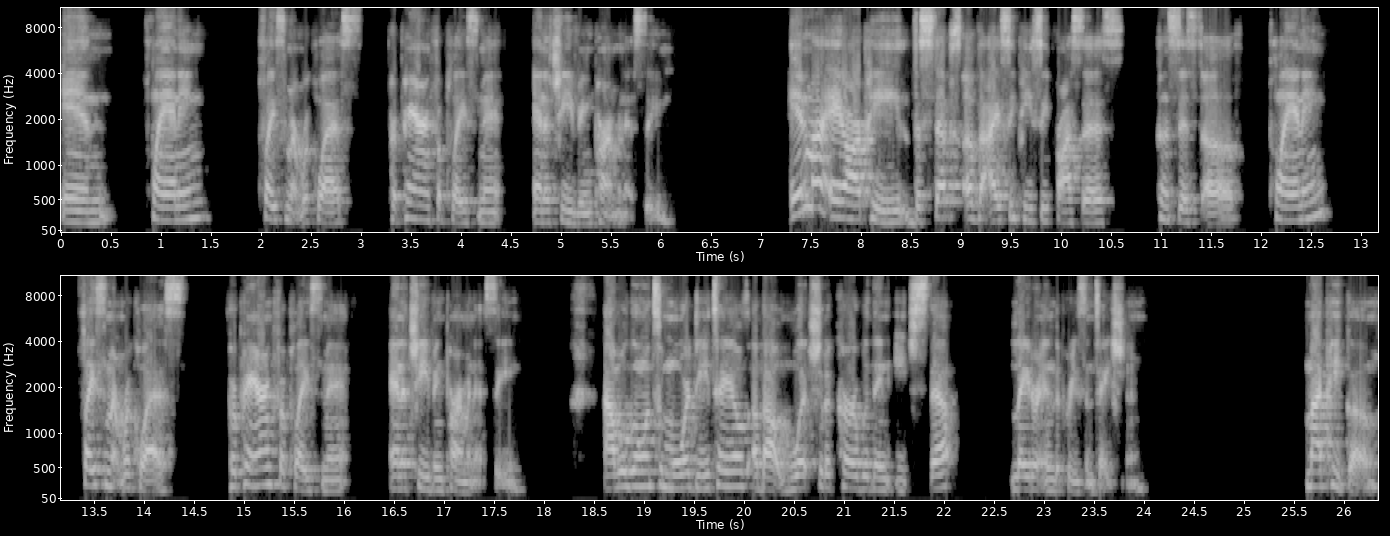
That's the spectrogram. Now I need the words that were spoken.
in planning, placement requests, preparing for placement, and achieving permanency. In my ARP, the steps of the ICPC process consist of planning, placement requests, preparing for placement, and achieving permanency. I will go into more details about what should occur within each step later in the presentation. My PICO.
